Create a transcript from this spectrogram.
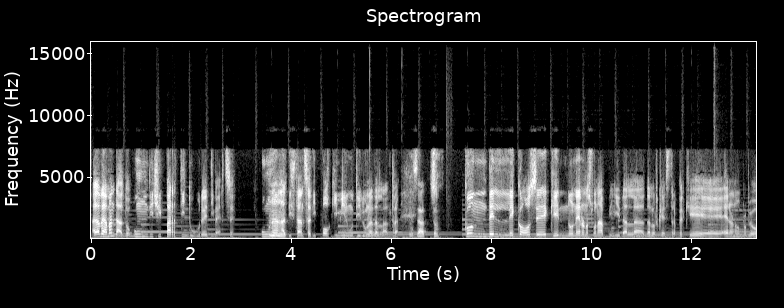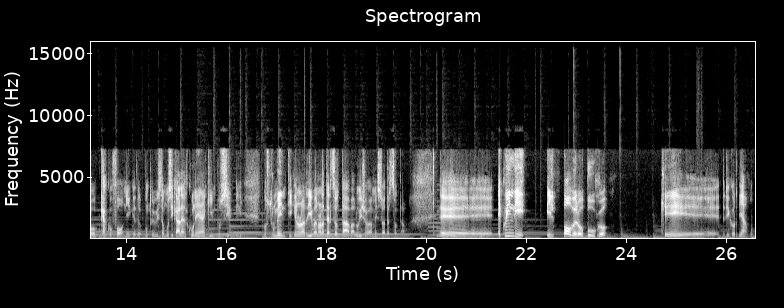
aveva mandato 11 partiture diverse, una Mm. a distanza di pochi minuti l'una dall'altra Esatto. Con delle cose che non erano suonabili dal- dall'orchestra perché erano proprio cacofoniche dal punto di vista musicale, alcune anche impossibili, con strumenti che non arrivano alla terza ottava, lui ci aveva messo la terza ottava. Eh, e quindi il povero Bugo, che ricordiamo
